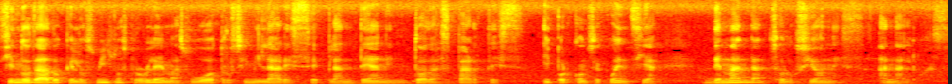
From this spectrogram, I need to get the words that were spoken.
siendo dado que los mismos problemas u otros similares se plantean en todas partes y por consecuencia demandan soluciones análogas.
